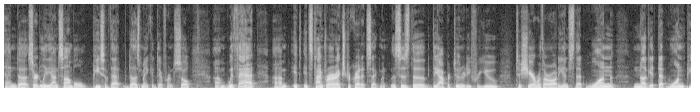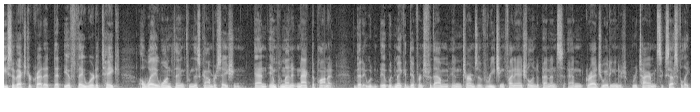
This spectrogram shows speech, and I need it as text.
And uh, certainly the ensemble piece of that does make a difference. So, um, with that, um, it, it's time for our extra credit segment. This is the, the opportunity for you to share with our audience that one nugget, that one piece of extra credit that if they were to take away one thing from this conversation and implement it and act upon it, that it would it would make a difference for them in terms of reaching financial independence and graduating into retirement successfully.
